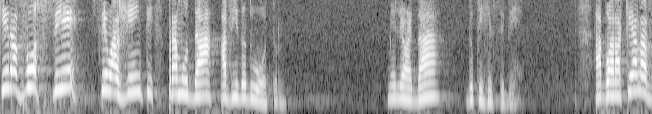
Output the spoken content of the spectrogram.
Queira você ser o agente para mudar a vida do outro. Melhor dar do que receber. Agora, aquela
